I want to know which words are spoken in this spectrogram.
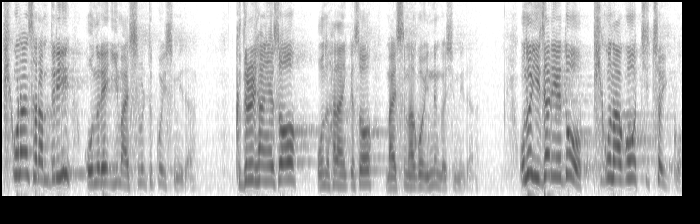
피곤한 사람들이 오늘의 이 말씀을 듣고 있습니다. 그들을 향해서 오늘 하나님께서 말씀하고 있는 것입니다. 오늘 이 자리에도 피곤하고 지쳐 있고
